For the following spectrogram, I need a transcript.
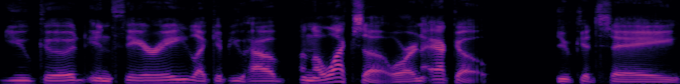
you could, in theory, like if you have an Alexa or an Echo, you could say,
